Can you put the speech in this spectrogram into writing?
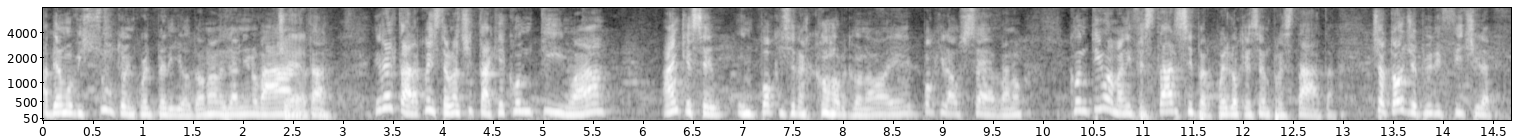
abbiamo vissuto in quel periodo, no? negli anni 90. Certo. In realtà questa è una città che continua, anche se in pochi se ne accorgono e pochi la osservano, continua a manifestarsi per quello che è sempre stata. Certo, oggi è più difficile.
